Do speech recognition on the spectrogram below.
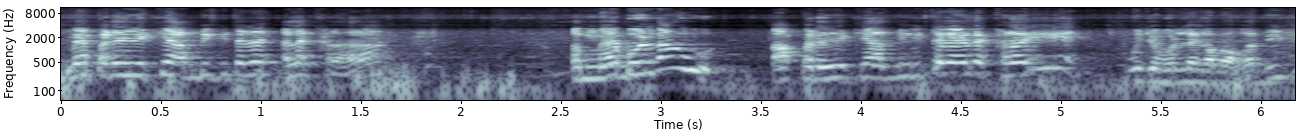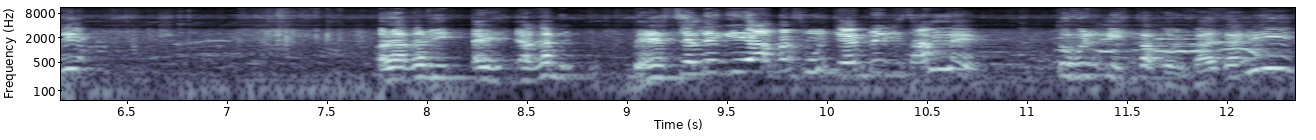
मैं पढ़े लिखे आप भी की तरह अलग खड़ा रहा। अब मैं बोल रहा हूँ आप पढ़े लिखे आदमी की तरह खड़ा रहिए मुझे बोलने का मौका दीजिए। और अगर अगर बहस चलेगी आपस में कैमरे के सामने तो फिर इसका कोई फ़ायदा नहीं है।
